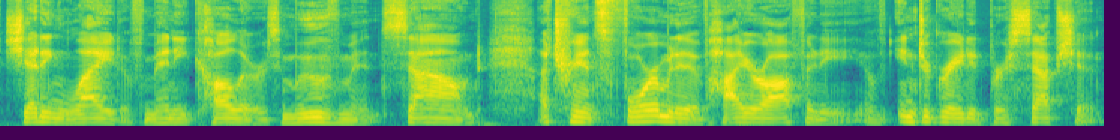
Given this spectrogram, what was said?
shedding light of many colors, movement, sound, a transformative hierophany of integrated perception.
